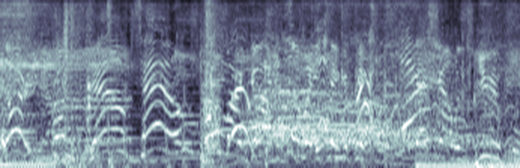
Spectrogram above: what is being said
start from downtown. Oh my God! Did somebody take a picture? That shot was beautiful.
